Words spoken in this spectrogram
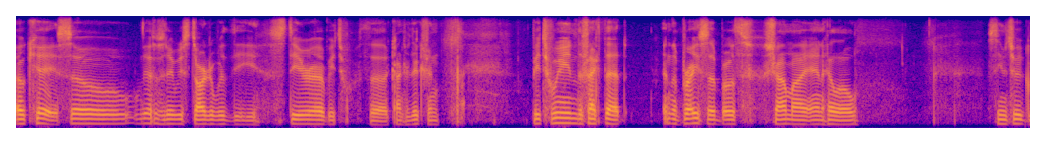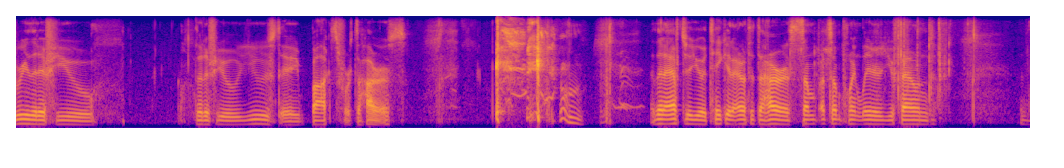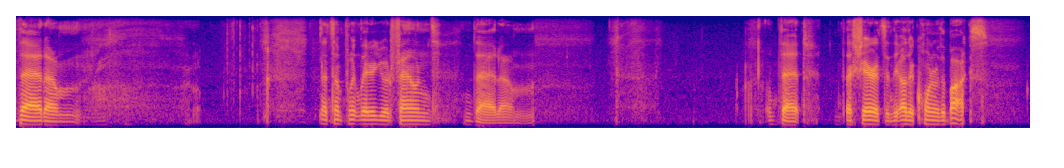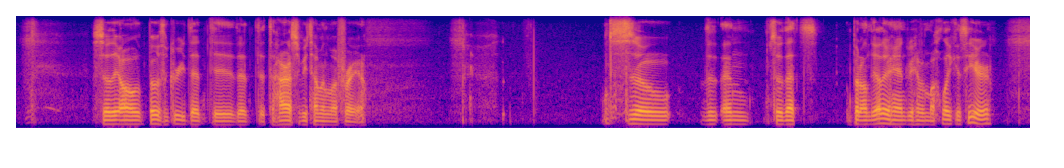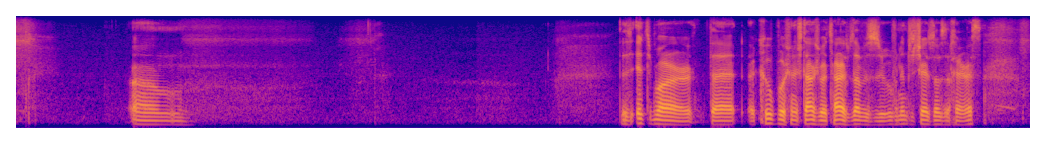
okay, so yesterday we started with the stira, the contradiction between the fact that in the Brisa both Shammai and Hillel seem to agree that if you that if you used a box for Taharas and then after you had taken out the Taharas, some at some point later you found that um, at some point later you had found that um, that a sheretz in the other corner of the box. So they all both agreed that the that the tahara should be taman mafreya. So the and so that's but on the other hand we have a machlekes here. Um, there's Itmar that a kupush and ishtamish b'ataris and imsa shares zav zacheres.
